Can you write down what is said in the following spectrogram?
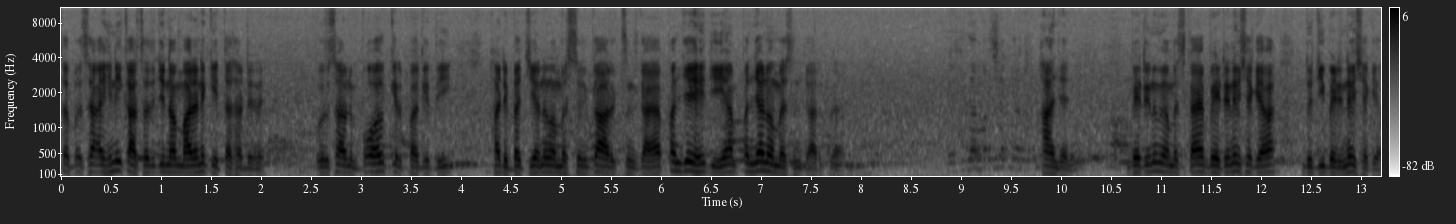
ਤਪੱਸਿਆ ਅਸੀਂ ਨਹੀਂ ਕਰ ਸਕਦੇ ਜਿੰਨਾ ਮਹਾਰਾਜ ਨੇ ਕੀਤਾ ਸਾਡੇ ਨੇ। ਗੁਰੂ ਸਾਹਿਬ ਨੇ ਬਹੁਤ ਕਿਰਪਾ ਕੀਤੀ ਸਾਡੇ ਬੱਚਿਆਂ ਨੂੰ ਅੰਮ੍ਰਿਤ ਸੰਸਕਾਰ ਸੰਸਕਾਇਆ ਪੰਜੇ ਹੀ ਜੀ ਆ ਪੰਜਾਂ ਨੂੰ ਅੰਮ੍ਰਿਤ ਸੰਸਕਾਰ ਕਰਾਇਆ। ਹਾਂਜੀ ਹਾਂਜੀ। ਬੇਟੀ ਨੂੰ ਵੀ ਅੰਮ੍ਰਿਤ ਛਕਾਇਆ ਬੇਟੇ ਨੇ ਵੀ ਛਕਿਆ ਵਾ ਦੂਜੀ ਬੇਟੀ ਨੇ ਵੀ ਛਕਿਆ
